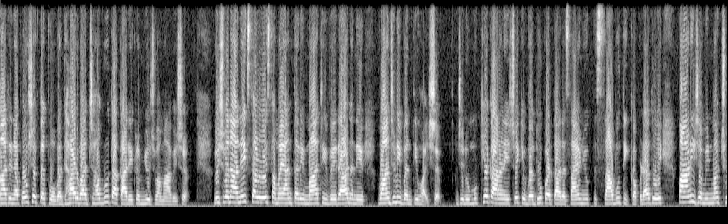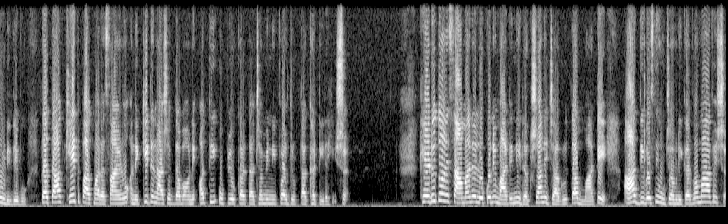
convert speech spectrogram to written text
માટીના પોષક તત્વો વધારવા જાગૃતતા કાર્યક્રમ યોજવામાં આવે છે. વિશ્વના અનેક સ્થળોએ સમયાંતરે માટી વેરાણ અને વાંજણી બનતી હોય છે. જેનું મુખ્ય કારણ એ છે કે વધુ પડતા રસાયણયુક્ત સાબુથી કપડાં ધોઈ પાણી જમીનમાં છોડી દેવું તથા ખેત પાકમાં રસાયણો અને કીટનાશક દવાઓને અતિ ઉપયોગ કરતા જમીનની ફળદ્રુપતા ઘટી રહી છે. ખેડૂતો અને સામાન્ય લોકોને માટેની રક્ષા અને જાગૃતતા માટે આ દિવસની ઉજવણી કરવામાં આવે છે.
